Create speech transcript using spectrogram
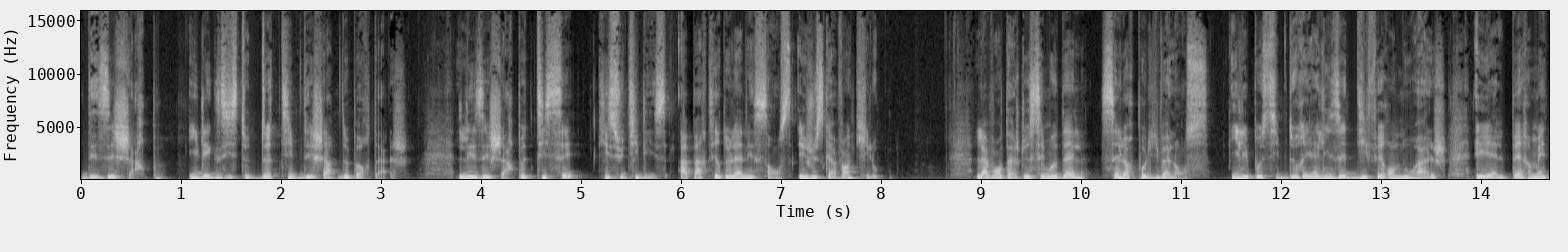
des écharpes. Il existe deux types d'écharpes de portage. Les écharpes tissées, qui s'utilisent à partir de la naissance et jusqu'à 20 kg. L'avantage de ces modèles, c'est leur polyvalence il est possible de réaliser différents nouages et elle permet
